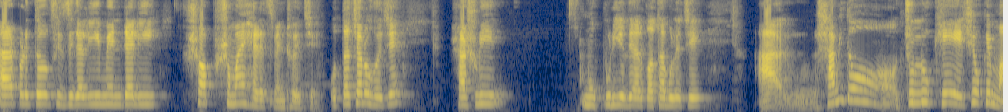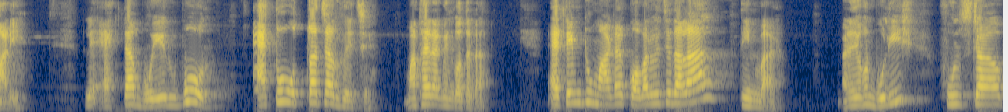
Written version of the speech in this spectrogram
তারপরে তো ফিজিক্যালি মেন্টালি সব সময় হ্যারাসমেন্ট হয়েছে, অত্যাচারও হয়েছে। শাশুড়ি মুখ পুড়িয়ে দেওয়ার কথা বলেছে। আর স্বামী তো চুল্লু খেয়ে এসে ওকে মারে। তাহলে একটা বইয়ের উপর এত অত্যাচার হয়েছে, মাথায় রাখবেন কথাটা। অ্যাটেম্প টু মার্ডার কভার হয়েছে দালাল? তিনবার। মানে যখন বলিস ফুল স্টপ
